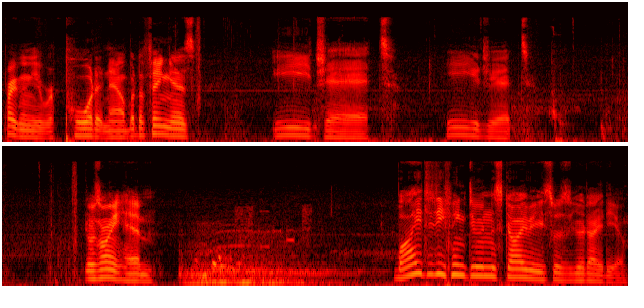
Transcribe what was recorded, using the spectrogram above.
Probably gonna get reported now, but the thing is, Egypt. Egypt. It was only him. Why did he think doing the skybase was a good idea?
